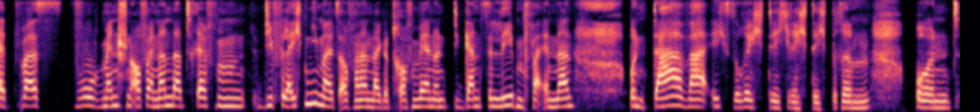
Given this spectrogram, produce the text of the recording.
etwas, wo Menschen aufeinandertreffen, die vielleicht niemals aufeinander getroffen wären und die ganze Leben verändern. Und da war ich so richtig, richtig drin. Und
